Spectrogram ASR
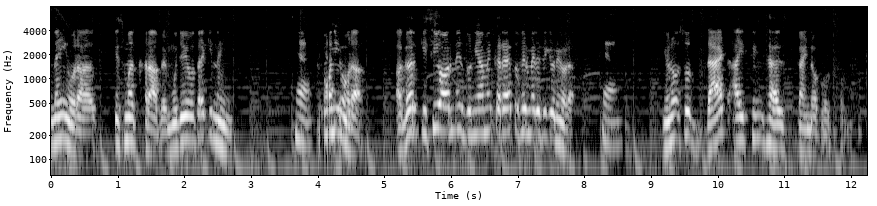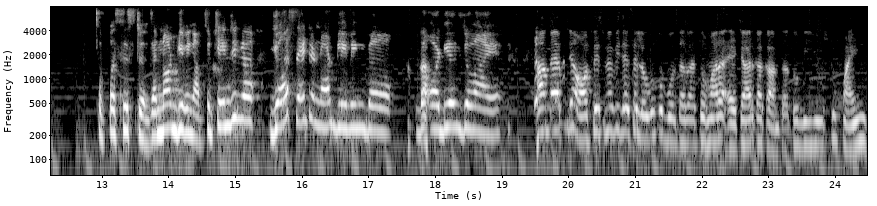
नहीं हो रहा किस्मत खराब है। मुझे ये होता है कि नहीं yeah, क्यों नहीं हो रहा? अगर किसी और ने दुनिया में करा है तो फिर मेरे से क्यों नहीं हो रहा? You know so that I think has kind of work for me So persistence and not giving up. So changing your your set and not blaming the the audience जो वहाँ है. हाँ मैं अपने ऑफ़िस में भी जैसे लोगों को बोलता था तो हमारा एच का काम था तो we use to find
